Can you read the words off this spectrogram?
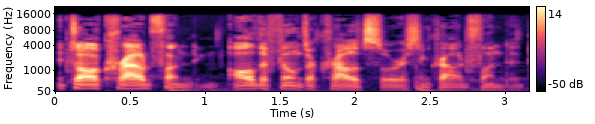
It's all crowdfunding. All the films are crowdsourced and crowdfunded.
